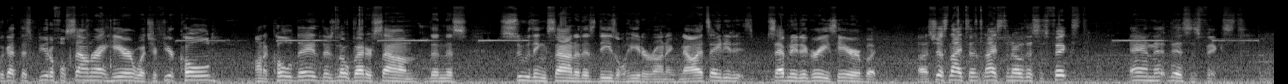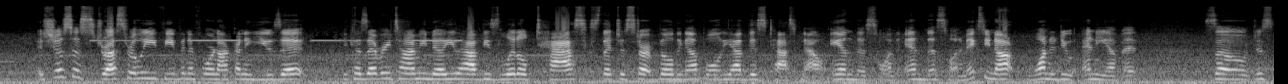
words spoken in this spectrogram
We got this beautiful sound right here, which if you're cold on a cold day, there's no better sound than this soothing sound of this diesel heater running. Now it's 80 to 70 degrees here, but uh, it's just nice to, nice to know this is fixed and that this is fixed. It's just a stress relief even if we're not going to use it because every time you know you have these little tasks that just start building up well you have this task now and this one and this one it makes you not want to do any of it so just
